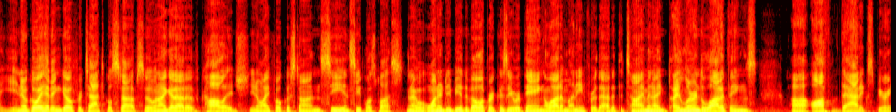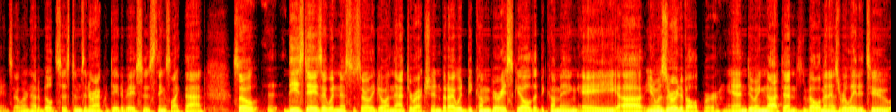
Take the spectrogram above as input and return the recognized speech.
you know go ahead and go for tactical stuff. So when I got out of college, you know, I focused on C and C++, and I wanted to be a developer because they were paying a lot of money for that at the time, and I I learned a lot of things uh, off of that experience. I learned how to build systems, interact with databases, things like that. So uh, these days, I wouldn't necessarily go in that direction, but I would become very skilled at becoming a uh, you know Azure developer and doing .NET development as related to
